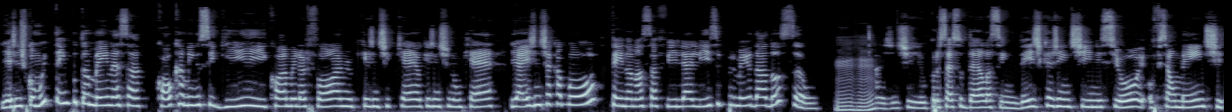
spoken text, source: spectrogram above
E a gente ficou muito tempo também nessa qual caminho seguir, qual é a melhor forma, o que a gente quer, o que a gente não quer. E aí a gente acabou tendo a nossa filha Alice por meio da adoção. Uhum. A gente, o processo dela, assim, desde que a gente iniciou oficialmente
